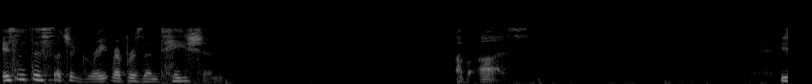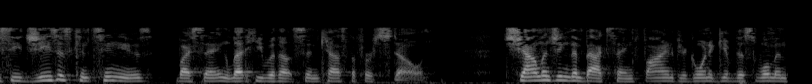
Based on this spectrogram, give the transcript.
Isn't this such a great representation of us? You see, Jesus continues by saying, Let he without sin cast the first stone, challenging them back, saying, Fine, if you're going to give this woman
